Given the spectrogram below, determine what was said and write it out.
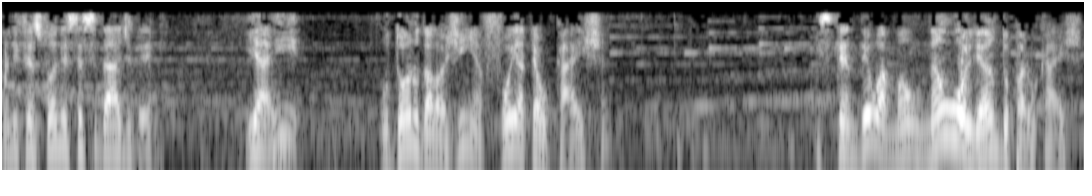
Manifestou a necessidade dele. E aí o dono da lojinha foi até o caixa, estendeu a mão, não olhando para o caixa,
